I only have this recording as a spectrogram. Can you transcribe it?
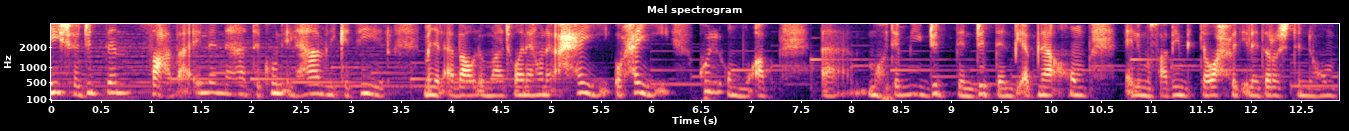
عيشة جدا صعبة إلا أنها تكون إلهام لكثير من الآباء والأمهات. وأنا هنا أحيي أحيي كل أم وأب آه، مهتمين جدا جدا بأبنائهم اللي مصابين بالتوحد إلى درجة أنهم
